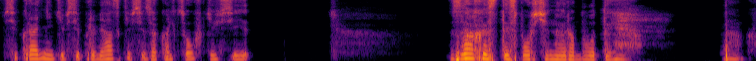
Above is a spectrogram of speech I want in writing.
Всі крадніки, всі прив'язки, всі закольцовки, всі захисти спорченої роботи. Так,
